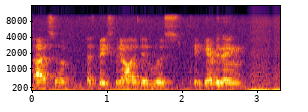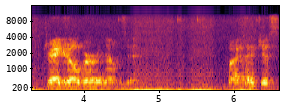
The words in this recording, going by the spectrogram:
Uh, so that's basically all I did was take everything, drag it over, and that was it. But I just,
